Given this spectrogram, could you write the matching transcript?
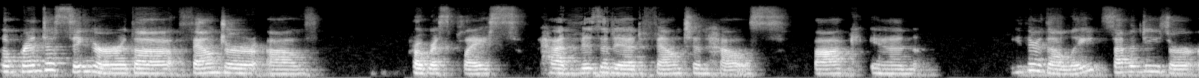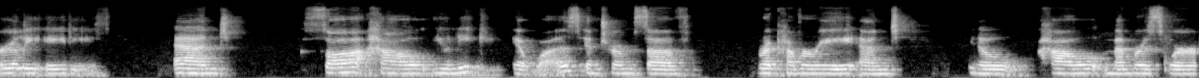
so Brenda Singer, the founder of Progress Place, had visited Fountain House back in either the late 70s or early 80s and saw how unique it was in terms of recovery and you know, how members were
